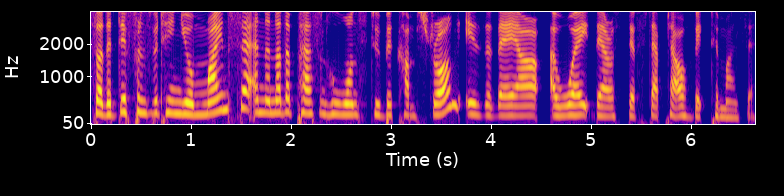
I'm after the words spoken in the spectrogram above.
so the difference between your mindset and another person who wants to become strong is that they are away, they are they've stepped out of victim mindset.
